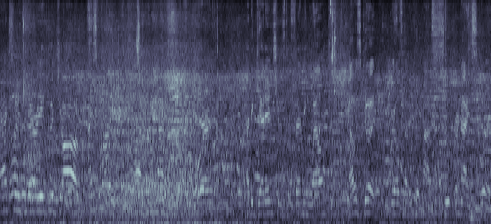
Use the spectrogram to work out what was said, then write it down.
Excellent, Jerry. Good job. Nice fight. Nice. Had to get in. She was defending well. That was good. You girls had a good match. Super nice. Good.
